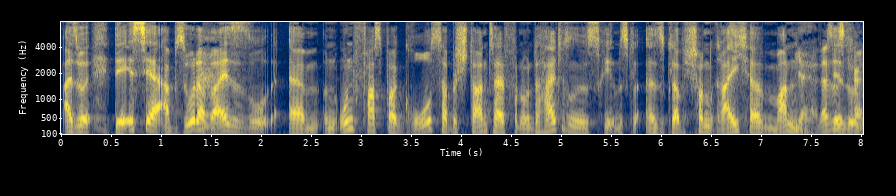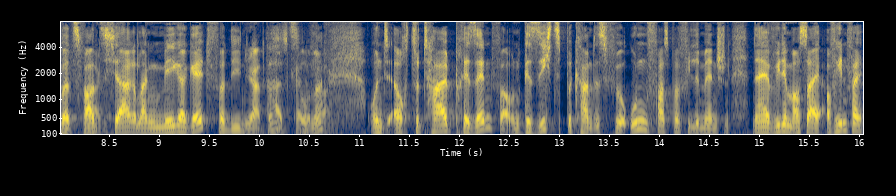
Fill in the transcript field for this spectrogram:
also, der ist ja absurderweise so, ähm, ein unfassbar großer Bestandteil von der Unterhaltungsindustrie und ist, also, glaube ich, schon ein reicher Mann, Ja, ja, der so über 20 Frage. Jahre lang mega Geld verdient Ja, hat, so, ne? Frage. und auch total präsent war und gesichtsbekannt ist für unfassbar viele Menschen. Naja, wie dem auch sei. Auf jeden Fall,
